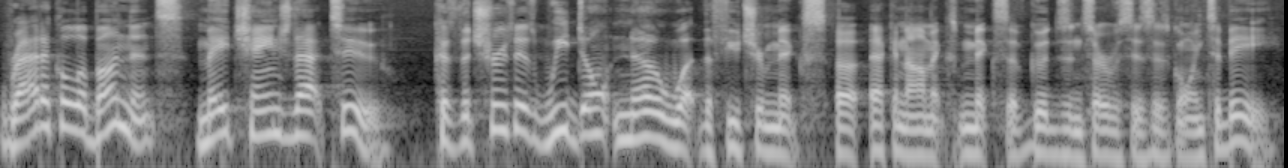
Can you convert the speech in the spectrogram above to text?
radical abundance may change that too. Because the truth is, we don't know what the future mix, uh, economic mix of goods and services is going to be.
